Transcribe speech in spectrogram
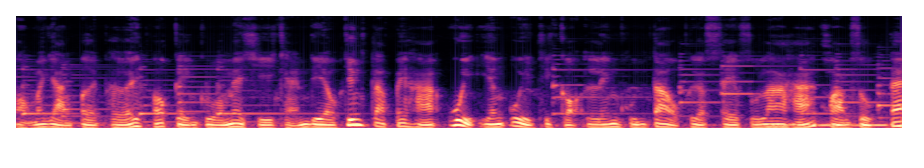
ออกมาอย่างเปิดเผย เพราะเกรงกลัวแม่ชีแขนเดียว จึงกลับไปหาอุ้ยเอียงอุ้ยที่เกาะเล้งคุนเต้าเพื่อเสพสุราหาความสุข แต่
